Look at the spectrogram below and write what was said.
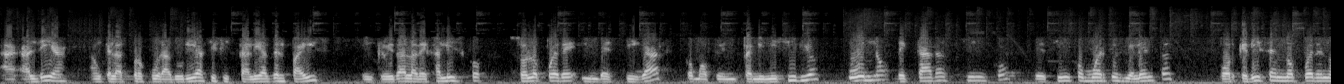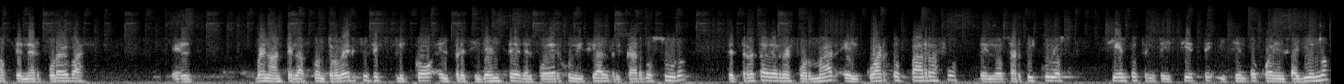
al día, aunque las procuradurías y fiscalías del país, incluida la de Jalisco, solo puede investigar como feminicidio uno de cada cinco de cinco muertes violentas porque dicen no pueden obtener pruebas. El, bueno, ante las controversias explicó el presidente del Poder Judicial, Ricardo Suro, se trata de reformar el cuarto párrafo de los artículos 137 y 141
